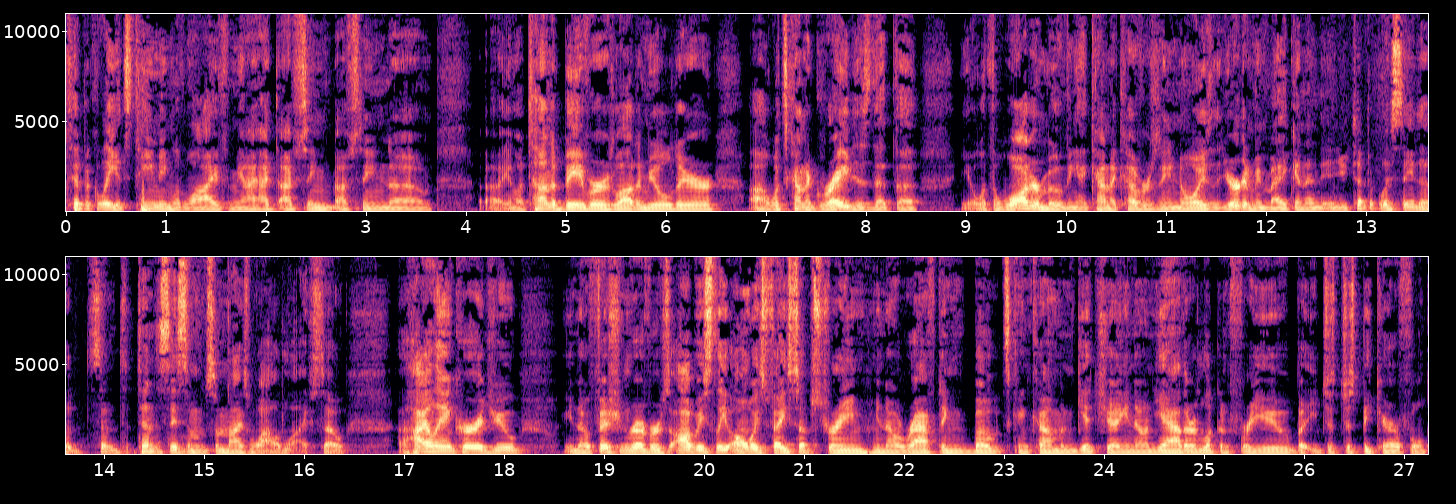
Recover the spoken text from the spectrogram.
typically, it's teeming with life. I mean, I, have seen I've seen um, you know a ton of beavers, a lot of mule deer. what's kind of great is that the you know, with the water moving, it kind of covers any noise that you're going to be making, and, and you typically see the tend to see some some nice wildlife. So, I highly encourage you. You know, fishing rivers obviously always face upstream. You know, rafting boats can come and get you. You know, and yeah, they're looking for you, but you just just be careful.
